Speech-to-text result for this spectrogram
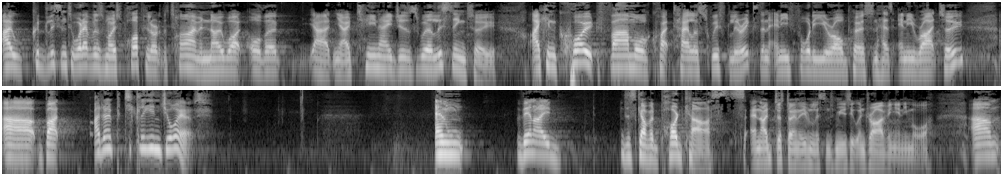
I could listen to whatever was most popular at the time and know what all the, uh, you know, teenagers were listening to. I can quote far more Taylor Swift lyrics than any 40 year old person has any right to, uh, but I don't particularly enjoy it. And then I discovered podcasts, and I just don't even listen to music when driving anymore. Um,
